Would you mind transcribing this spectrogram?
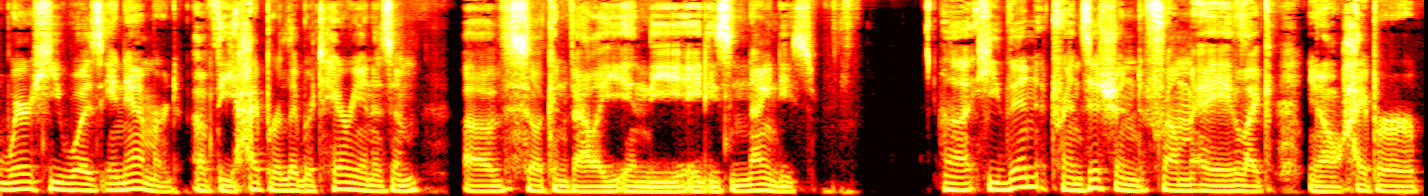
where he was enamored of the hyper libertarianism of Silicon Valley in the 80s and 90s. Uh, he then transitioned from a like you know hyper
